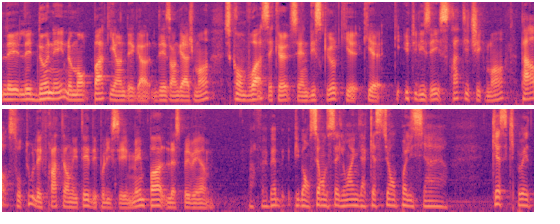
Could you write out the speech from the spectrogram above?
les, données ne montrent pas qu'il y a un désengagement. Ce qu'on voit, c'est que c'est un discours qui est, utilisé stratégiquement par surtout les fraternités des policiers, même pas l'SPVM. Parfait. Ben, puis bon, si on s'éloigne de la question policière, qu'est-ce qui peut être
